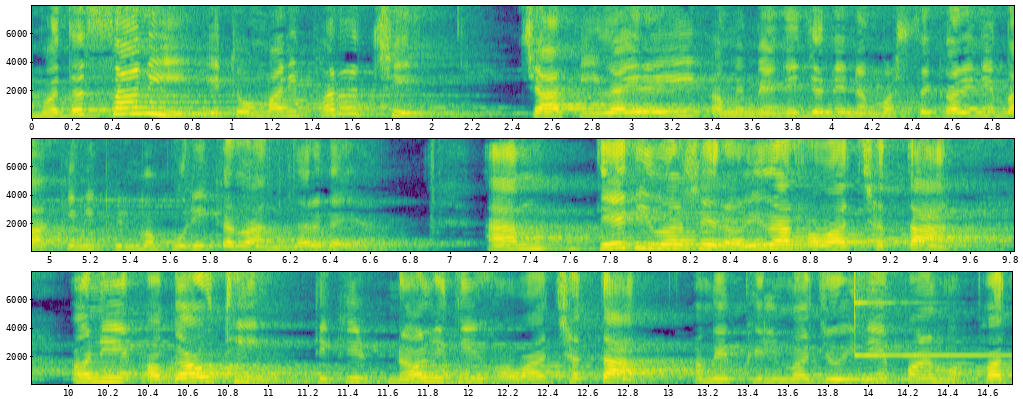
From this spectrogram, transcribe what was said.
મદદ શાની? એ તો મારી ફરજ છે. ચા પીવાઈ રહી અમે મેનેજરને નમસ્તે કરીને બાકીની ફિલ્મ પૂરી કરવા અંદર ગયા. આમ તે દિવસે રવિવાર હોવા છતાં અને અગાઉથી ટિકિટ ન લીધી હોવા છતાં અમે ફિલ્મ જોઈને પણ મફત.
